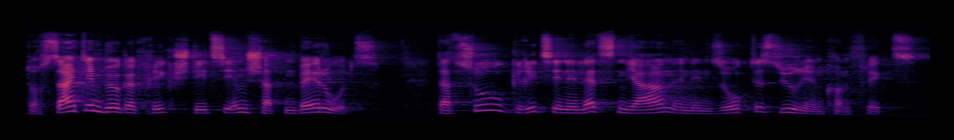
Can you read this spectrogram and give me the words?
Doch seit dem Bürgerkrieg steht sie im Schatten Beiruts. Dazu geriet sie in den letzten Jahren in den Sog des Syrien-Konflikts.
